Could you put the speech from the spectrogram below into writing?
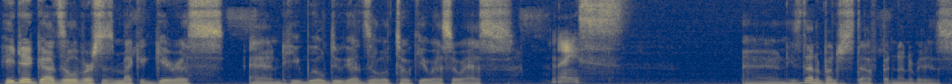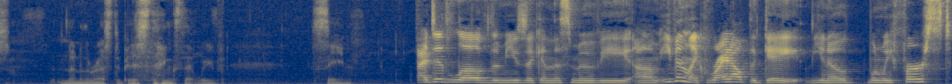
He did Godzilla vs. Mechagodzilla, and he will do Godzilla Tokyo SOS. Nice. and he's done a bunch of stuff, but none of it is, none of the rest of it is things that we've seen. I did love the music in this movie. Um, even like right out the gate, you know, when we first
